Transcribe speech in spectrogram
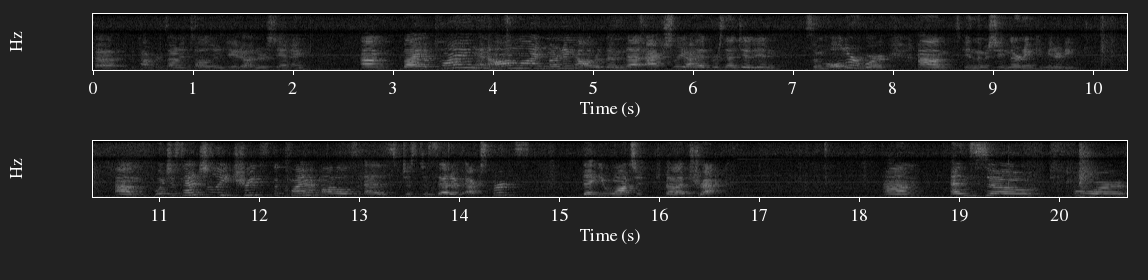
the, uh, the Conference on Intelligent Data Understanding, um, by applying an online learning algorithm that actually I had presented in some older work um, in the machine learning community, um, which essentially treats the climate models as just a set of experts that you want to uh, track. Um, and so for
